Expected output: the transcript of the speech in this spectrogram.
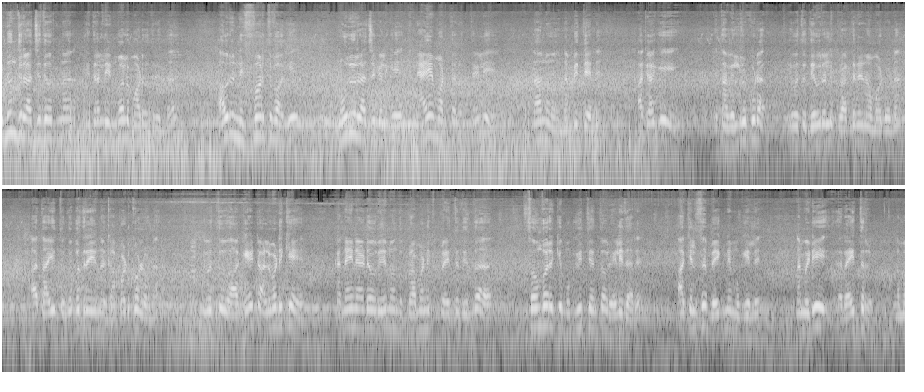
ಇನ್ನೊಂದು ರಾಜ್ಯದವ್ರನ್ನ ಇದರಲ್ಲಿ ಇನ್ವಾಲ್ವ್ ಮಾಡೋದ್ರಿಂದ ಅವರು ನಿಸ್ವಾರ್ಥವಾಗಿ ಮೂರು ರಾಜ್ಯಗಳಿಗೆ ನ್ಯಾಯ ಮಾಡ್ತಾರೆ ಅಂತೇಳಿ ನಾನು ನಂಬಿದ್ದೇನೆ. ಹಾಗಾಗಿ ತಾವೆಲ್ಲರೂ ಕೂಡ ಇವತ್ತು ದೇವರಲ್ಲಿ ಪ್ರಾರ್ಥನೆ ನಾವು ಮಾಡೋಣ. ಆ ತಾಯಿ ತುಂಗಭದ್ರೆಯನ್ನು ಕಾಪಾಡಿಕೊಳ್ಳೋಣ. ಇವತ್ತು ಆ ಗೇಟ್ ಅಳವಡಿಕೆ ಕನ್ನಯ್ಯನಾಯ್ಡು ಅವರು ಏನೋ ಒಂದು ಪ್ರಾಮಾಣಿಕ ಪ್ರಯತ್ನದಿಂದ ಸೋಮವಾರಕ್ಕೆ ಮುಗಿಯುತ್ತೆ ಅಂತ ಅವ್ರು ಹೇಳಿದ್ದಾರೆ. ಆ ಕೆಲಸ ಬೇಗನೆ ಮುಗಿಯಲಿ. ನಮ್ಮ ಇಡೀ ರೈತರು, ನಮ್ಮ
